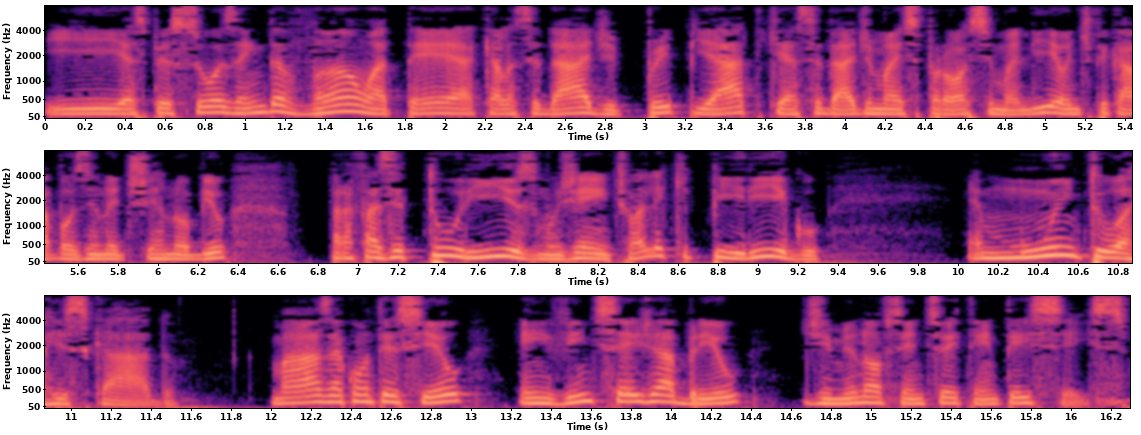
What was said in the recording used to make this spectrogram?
e as pessoas ainda vão até aquela cidade, Pripyat, que é a cidade mais próxima ali, onde ficava a usina de Chernobyl, para fazer turismo, gente. Olha que perigo! É muito arriscado. Mas aconteceu em 26 de abril de 1986.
